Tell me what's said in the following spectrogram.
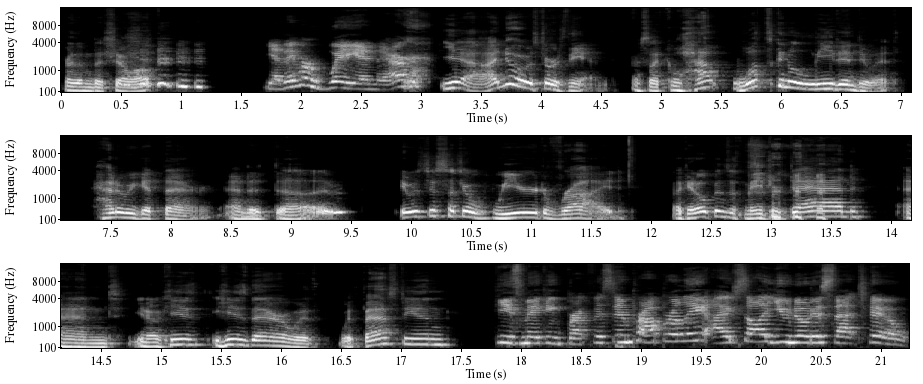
for them to show up. yeah, they were way in there. Yeah, I knew it was towards the end. I was like, well, how? What's going to lead into it? How do we get there? And it uh, it was just such a weird ride. Like it opens with Major Dad, and you know he's he's there with with Bastian. He's making breakfast improperly. I saw you notice that too.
